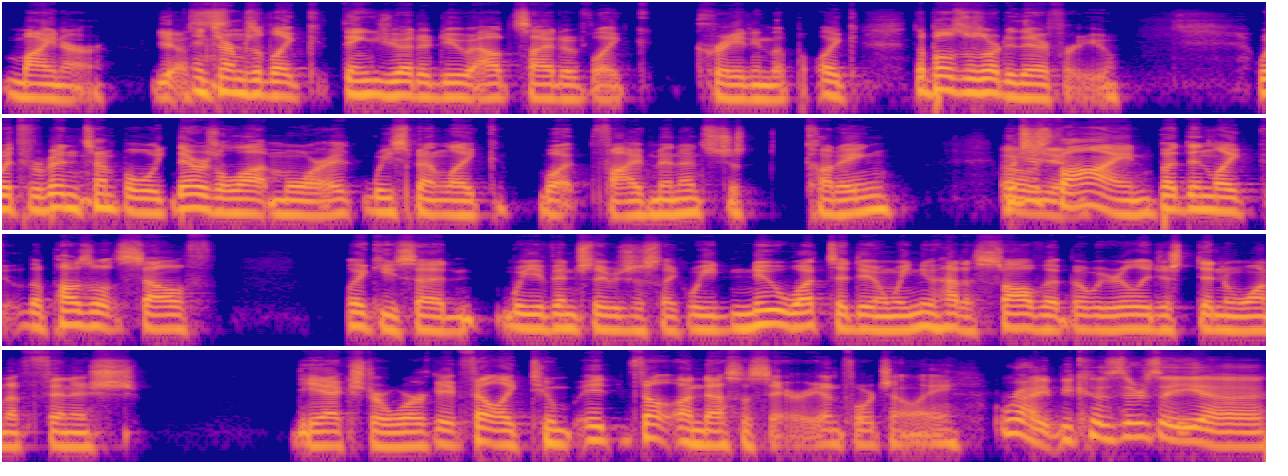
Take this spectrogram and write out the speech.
minor Yes. in terms of like things you had to do outside of like creating the like the puzzle was already there for you. With Forbidden Temple, there was a lot more. It, we spent like what five minutes just cutting, which Oh, is yeah. fine. But then like the puzzle itself, like you said, we eventually was just like we knew what to do and we knew how to solve it, but we really just didn't want to finish the extra work. It felt like too. It felt unnecessary, unfortunately. Right, because there's a uh,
